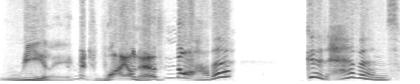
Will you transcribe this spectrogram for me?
really. But why on earth not? Father? Good heavens!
